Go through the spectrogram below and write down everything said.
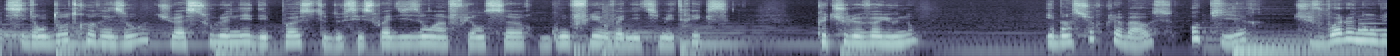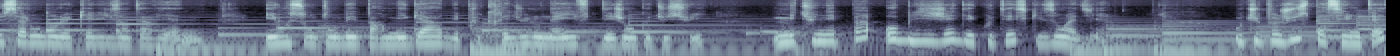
Si dans d'autres réseaux, tu as sous le nez des posts de ces soi-disant influenceurs gonflés au Vanity Metrics, que tu le veuilles ou non, et eh bien sur Clubhouse, au pire, tu vois le nom du salon dans lequel ils interviennent et où sont tombés par mégarde les plus crédules ou naïfs des gens que tu suis, mais tu n'es pas obligé d'écouter ce qu'ils ont à dire. Ou tu peux juste passer une tête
